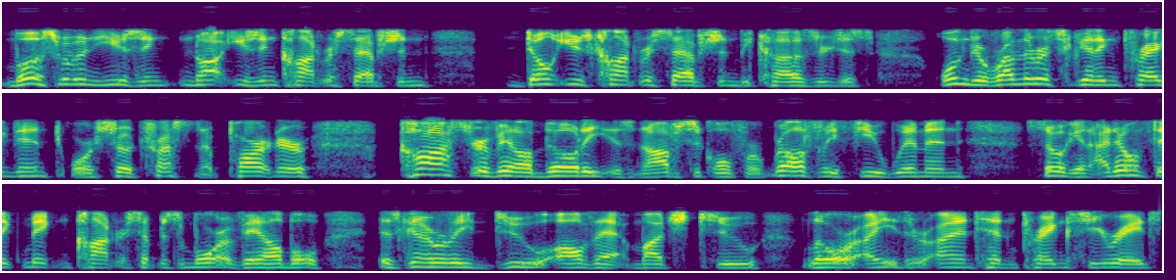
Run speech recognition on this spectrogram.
Most women using not using contraception don't use contraception because they're just willing to run the risk of getting pregnant or show trust in a partner. Cost or availability is an obstacle for relatively few women. So again, I don't think making contraceptives more available is going to really do all that much to lower either unintended pregnancy rates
